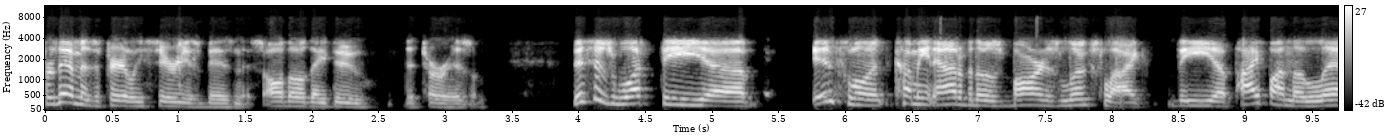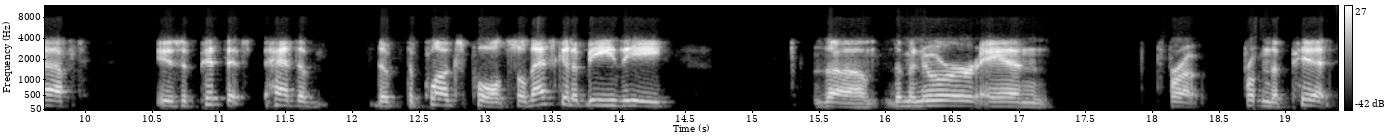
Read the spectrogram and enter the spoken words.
for them is a fairly serious business, although they do the tourism. This is what the uh, influent coming out of those barns looks like. The uh, pipe on the left is a pit that's had the, the, the plugs pulled. So that's going to be the the the manure and from from the pit.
